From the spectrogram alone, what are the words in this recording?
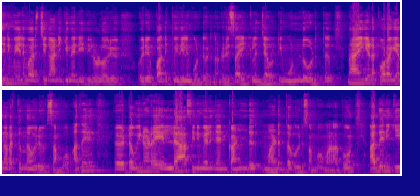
സിനിമയിലും വരച്ച് കാണിക്കുന്ന രീതിയിലുള്ള ഒരു ഒരു പതിപ്പ് ഇതിലും കൊണ്ടുവരുന്നുണ്ട്. ഒരു സൈക്കിളും ചവിട്ടി മുണ്ട് കൊടുത്ത് നായികയുടെ പുറകെ നടക്കുന്ന ഒരു സംഭവം. അത് ടൊവിനോയുടെ എല്ലാ സിനിമയിലും ഞാൻ കണ്ട് മടുത്ത ഒരു സംഭവമാണ്. അപ്പോൾ അതെനിക്ക്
